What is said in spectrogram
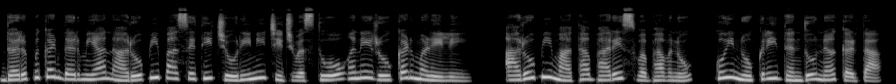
ધરપકડ દરમિયાન આરોપી પાસેથી ચોરીની ચીજવસ્તુઓ અને રોકડ મળેલી. આરોપી માથાભારે સ્વભાવનો કોઈ નોકરી ધંધો ન કરતા,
